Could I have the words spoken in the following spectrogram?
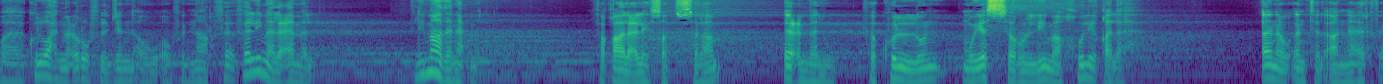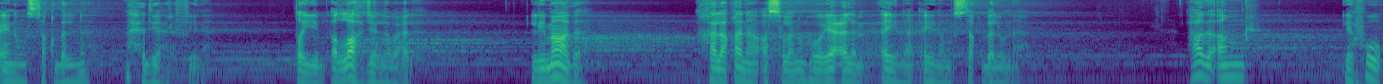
وكل واحد معروف في الجنة أو, أو في النار فلما العمل؟ لماذا نعمل؟ فقال عليه الصلاة والسلام اعملوا فكل ميسر لما خلق له. أنا وأنت الآن نعرف أين مستقبلنا؟ ما حد يعرف فينا. طيب الله جل وعلا لماذا خلقنا أصلا وهو يعلم أين أين مستقبلنا؟ هذا أمر يفوق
